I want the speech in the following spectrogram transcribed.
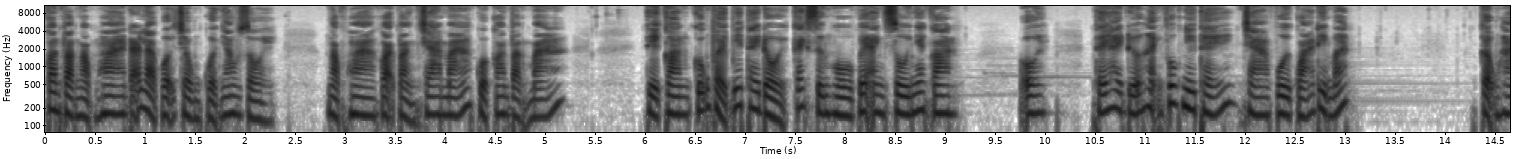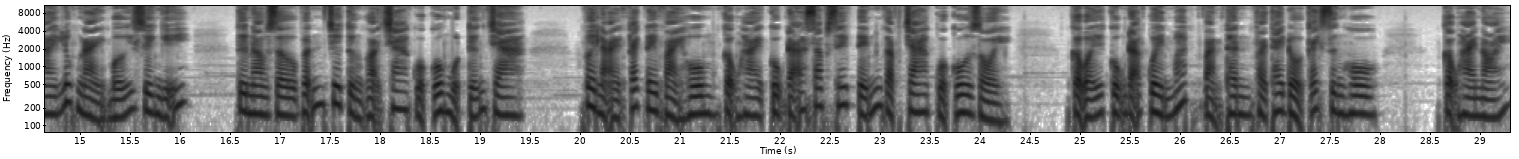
con và Ngọc Hoa đã là vợ chồng của nhau rồi. Ngọc Hoa gọi bằng cha má của con bằng má. Thì con cũng phải biết thay đổi cách xưng hô với anh xui nhé con. Ôi, thấy hai đứa hạnh phúc như thế, cha vui quá đi mất. Cậu hai lúc này mới suy nghĩ, từ nào giờ vẫn chưa từng gọi cha của cô một tiếng cha. Với lại cách đây vài hôm cậu hai cũng đã sắp xếp đến gặp cha của cô rồi. Cậu ấy cũng đã quên mất bản thân phải thay đổi cách xưng hô. Cậu hai nói.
